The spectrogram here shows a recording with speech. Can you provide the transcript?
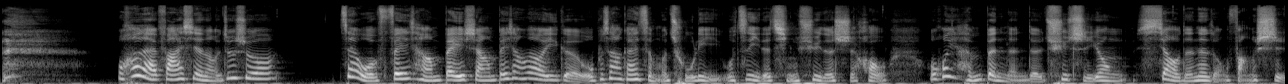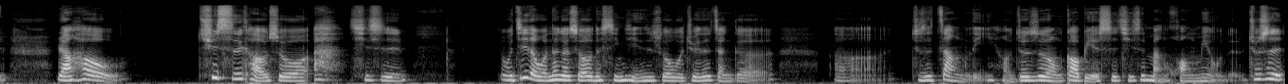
我后来发现哦，就是说，在我非常悲伤、悲伤到一个我不知道该怎么处理我自己的情绪的时候，我会很本能的去使用笑的那种方式，然后去思考说啊，其实我记得我那个时候的心情是说，我觉得整个呃，就是葬礼哈，就是这种告别式，其实蛮荒谬的，就是。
